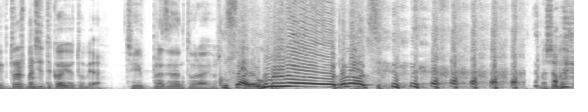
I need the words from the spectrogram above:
e, która już będzie tylko o YouTubie. Czyli prezydentura już. Kusary, hurra, Polacy! Żeby...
